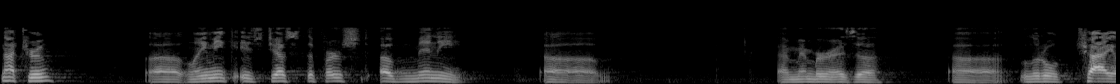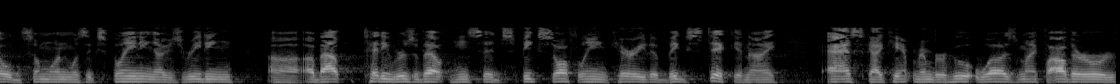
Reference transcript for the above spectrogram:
not true. Uh, Lamech is just the first of many uh, I remember as a uh, little child, someone was explaining, I was reading uh, about Teddy Roosevelt, and he said, Speak softly and carried a big stick. And I asked, I can't remember who it was, my father or,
